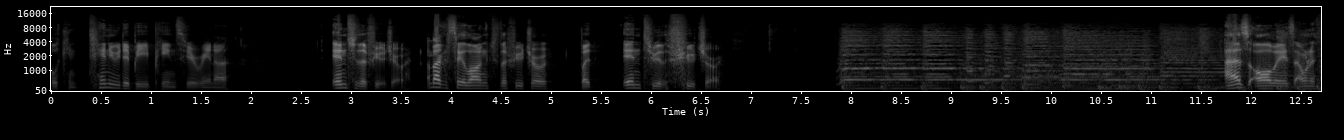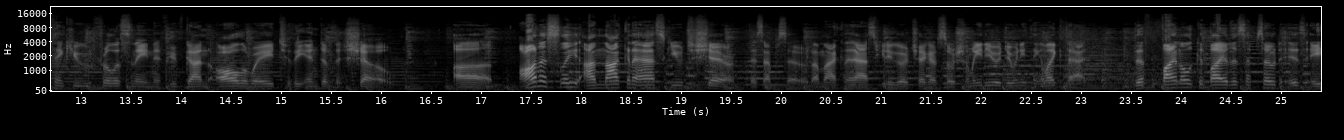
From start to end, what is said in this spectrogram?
will continue to be PNC Arena into the future. I'm not going to say long into the future, into the future. As always, I want to thank you for listening if you've gotten all the way to the end of the show. Uh, honestly, I'm not going to ask you to share this episode. I'm not going to ask you to go check out social media or do anything like that. The final goodbye of this episode is a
